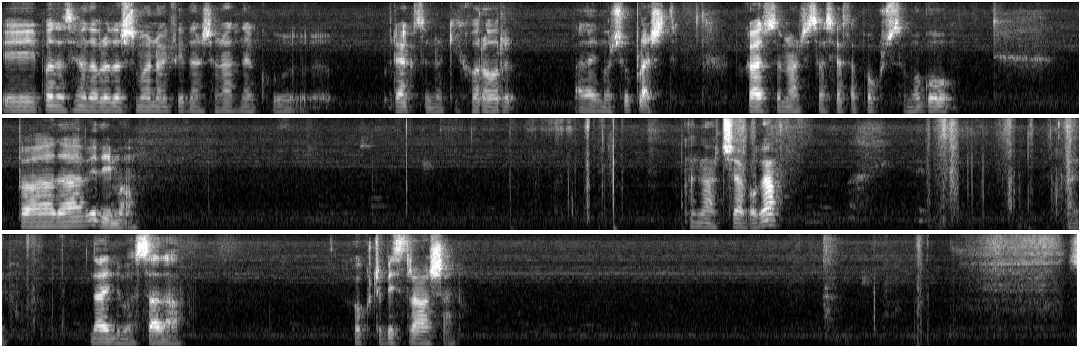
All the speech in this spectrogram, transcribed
I pozdrav svima, dobrodošli u moj novi klip, danas ću raditi neku e, reakciju na neki horor, pa a da ću uplašiti. Pokazao sam, znači, sva svjetla pokuću se mogu, pa da vidimo. Znači, evo ga. Da vidimo sada koliko će biti strašan.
